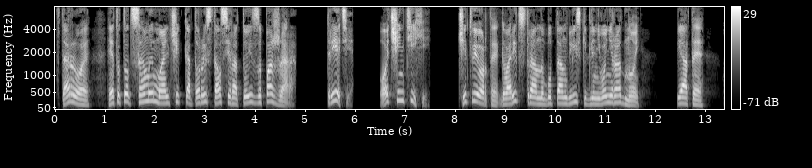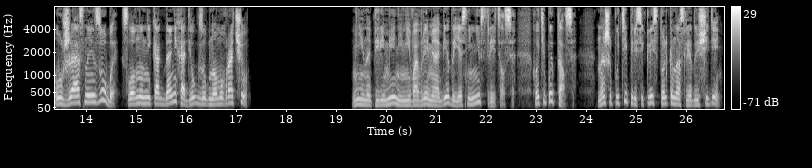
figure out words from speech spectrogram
Второе. Это тот самый мальчик, который стал сиротой из-за пожара. Третье. Очень тихий. Четвертое. Говорит странно, будто английский для него не родной. Пятое. Ужасные зубы, словно он никогда не ходил к зубному врачу. Ни на перемене, ни во время обеда я с ним не встретился, хоть и пытался. Наши пути пересеклись только на следующий день.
